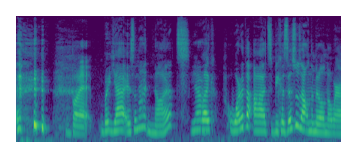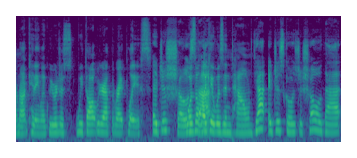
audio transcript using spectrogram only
but but yeah, isn't that nuts? Yeah. Like, what are the odds? Because this was out in the middle of nowhere. I'm not kidding. Like, we were just, we thought we were at the right place. it just shows. It wasn't that, like it was in town. Yeah, it just goes to show that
